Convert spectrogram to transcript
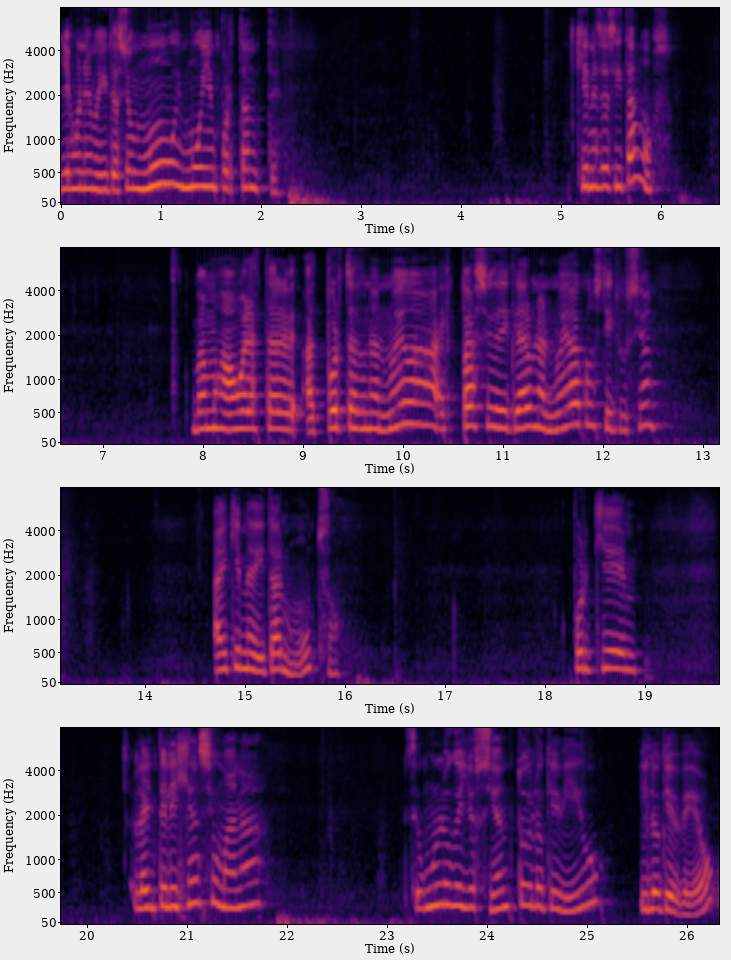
Y es una meditación muy, muy importante. ¿Qué necesitamos? Vamos ahora a estar a puertas de un nuevo espacio de crear una nueva constitución. Hay que meditar mucho. Porque la inteligencia humana, según lo que yo siento y lo que vivo y lo que veo,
